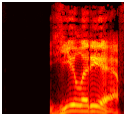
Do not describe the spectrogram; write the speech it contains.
Гіларі Еф.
